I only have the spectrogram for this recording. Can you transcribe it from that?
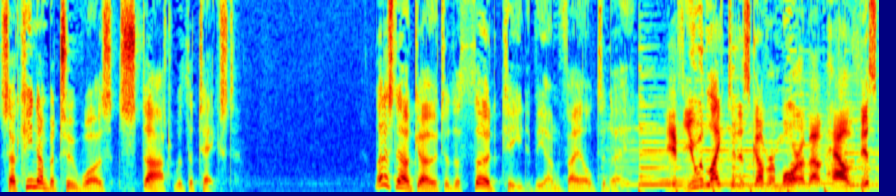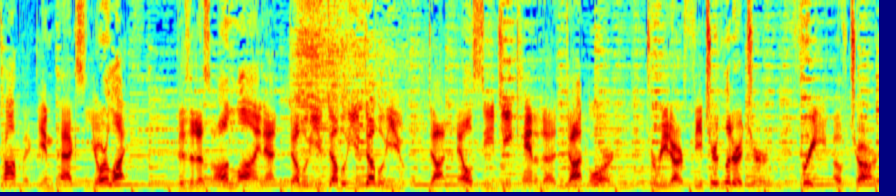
So, key number two was start with the text. Let us now go to the third key to be unveiled today. If you would like to discover more about how this topic impacts your life, visit us online at www.lcgcanada.org to read our featured literature free of charge.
